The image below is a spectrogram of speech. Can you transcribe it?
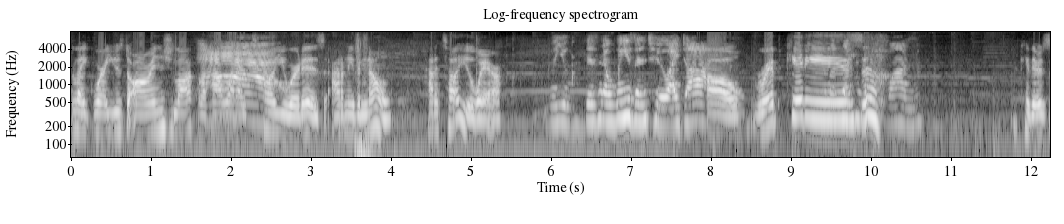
like where I use the orange lock, but how would I tell you where it is? I don't even know how to tell you where. Well, you, there's no reason to. I died. Oh, rip kitties. I. Okay, there's.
